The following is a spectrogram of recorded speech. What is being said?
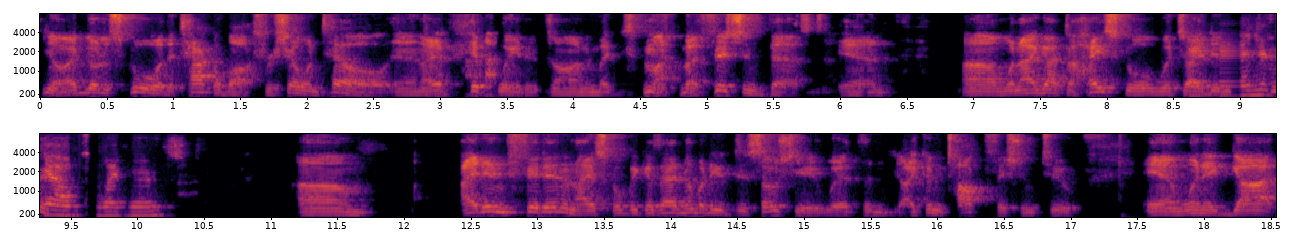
you know, I'd go to school with a tackle box for show and tell, and I have hip waders on and my, my, my fishing vest. And uh, when I got to high school, which I didn't, and your cowboy boots. Um, I didn't fit in in high school because I had nobody to associate with, and I couldn't talk fishing to. And when it got,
